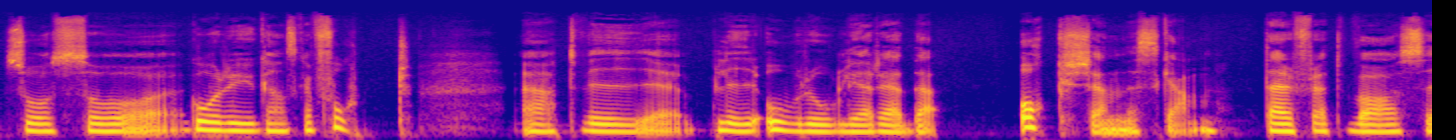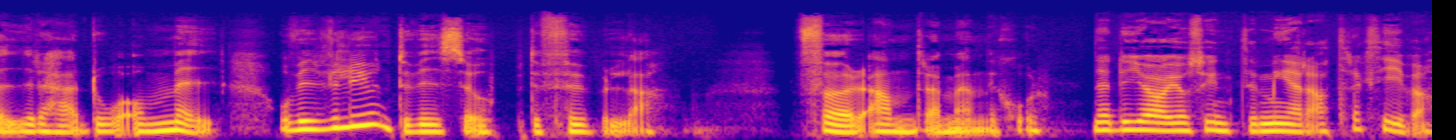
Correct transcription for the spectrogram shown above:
så, så går det ju ganska fort att vi blir oroliga, rädda och känner skam. Därför att vad säger det här då om mig? Och vi vill ju inte visa upp det fula för andra människor. Nej, det gör ju oss inte mer attraktiva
